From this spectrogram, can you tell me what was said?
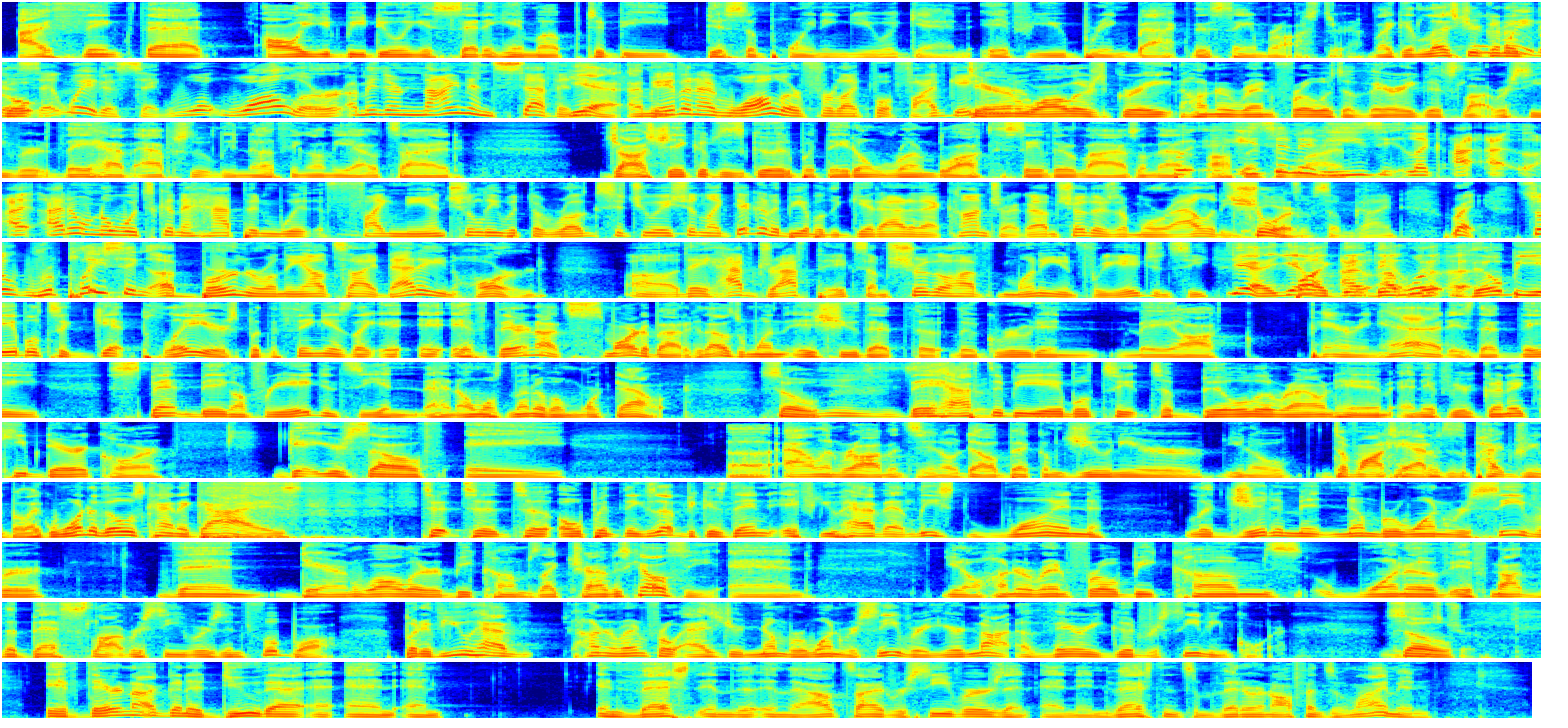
I think that all you'd be doing is setting him up to be disappointing you again if you bring back the same roster. Like unless you're well, going to go. A sec, wait a sec. What Waller. I mean, they're nine and seven. Yeah, I mean, they haven't had Waller for like what five games. Darren now? Waller's great. Hunter Renfrow is a very good slot receiver. They have absolutely nothing on the outside. Josh Jacobs is good, but they don't run block to save their lives on that but offensive isn't it line. easy? Like I, I, I don't know what's going to happen with financially with the rug situation. Like they're going to be able to get out of that contract. I'm sure there's a morality Sure. of some kind, right? So replacing a burner on the outside that ain't hard. Uh, they have draft picks. I'm sure they'll have money in free agency. Yeah, yeah, But like they, I- I they'll, they'll be able to get players, but the thing is, like, if they're not smart about it, because that was one issue that the the Gruden Mayock pairing had, is that they spent big on free agency and, and almost none of them worked out. So they have to be able to to build around him, and if you're gonna keep Derek Carr, get yourself a uh, Allen Robinson, Odell Beckham Jr., you know, Davante Adams is a pipe dream, but like one of those kind of guys to to to open things up because then if you have at least one legitimate number one receiver, then Darren Waller becomes like Travis Kelce and you know Hunter Renfrow becomes one of if not the best slot receivers in football. But if you have Hunter Renfrow as your number one receiver, you're not a very good receiving corps. This so if they're not going to do that and, and and invest in the in the outside receivers and and invest in some veteran offensive linemen,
